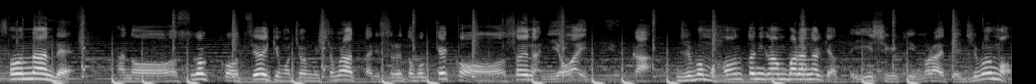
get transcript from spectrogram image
そんなんであのすごくこう強い気持ちを見せてもらったりすると僕結構そういうのに弱いっていうか自分も本当に頑張らなきゃっていい刺激もらえて自分も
